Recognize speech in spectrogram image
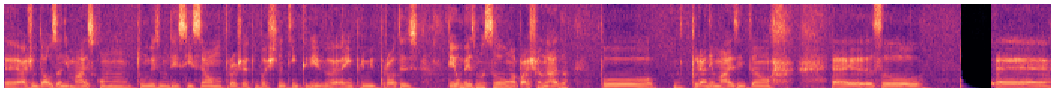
é, ajudar os animais, como tu mesmo disse, isso é um projeto bastante incrível, é imprimir próteses. Eu mesmo sou um apaixonado por, por animais, então é, eu sou é,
